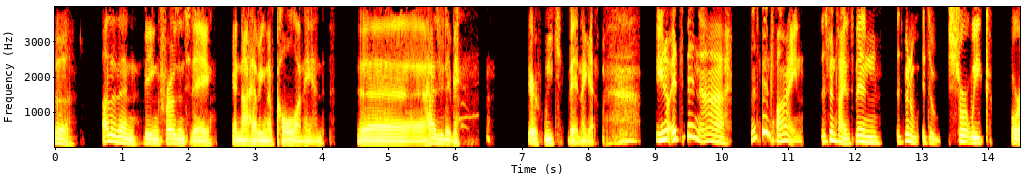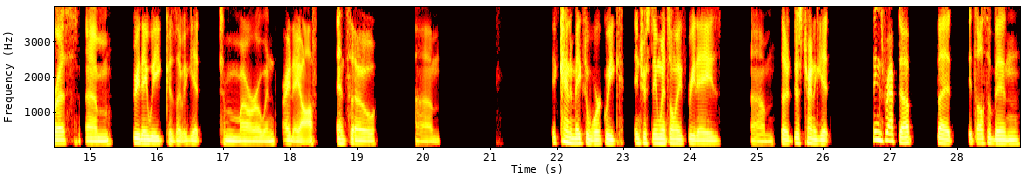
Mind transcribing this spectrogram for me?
Ugh. Other than being frozen today and not having enough coal on hand, uh, how's your day been? your week been, I guess. You know, it's been uh it's been fine. It's been fine. It's been it's been it's a short week for us. Um 3-day week cuz we get tomorrow and Friday off. And so um it kind of makes a work week interesting when it's only 3 days. Um so just trying to get things wrapped up, but it's also been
